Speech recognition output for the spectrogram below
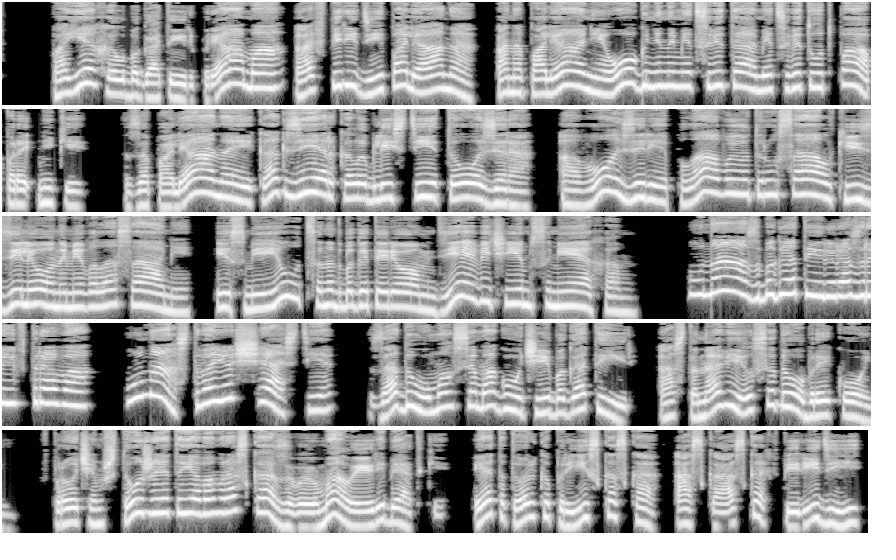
Поехал богатырь прямо, а впереди поляна, а на поляне огненными цветами цветут папоротники. За поляной, как зеркало, блестит озеро, а в озере плавают русалки с зелеными волосами и смеются над богатырем девичьим смехом. «У нас, богатырь, разрыв трава, у нас твое счастье!» Задумался могучий богатырь, остановился добрый конь. Впрочем, что же это я вам рассказываю, малые ребятки? Это только присказка, а сказка впереди.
